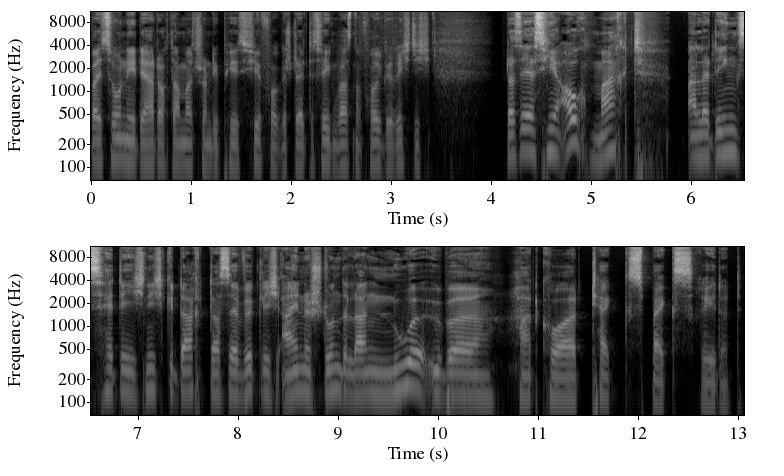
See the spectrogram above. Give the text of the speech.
bei Sony. Der hat auch damals schon die PS4 vorgestellt. Deswegen war es eine Folge richtig, dass er es hier auch macht. Allerdings hätte ich nicht gedacht, dass er wirklich eine Stunde lang nur über Hardcore-Tech-Specs redet.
